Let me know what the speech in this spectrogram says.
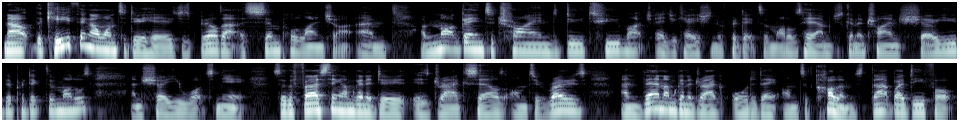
Now, the key thing I want to do here is just build out a simple line chart. Um, I'm not going to try and do too much education of predictive models here. I'm just going to try and show you the predictive models and show you what's new. So the first thing I'm going to do is drag sales onto rows and then I'm going to drag order date onto columns. That by default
